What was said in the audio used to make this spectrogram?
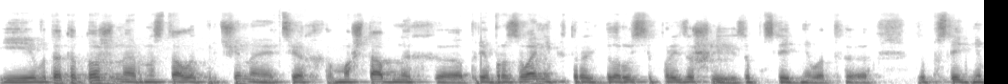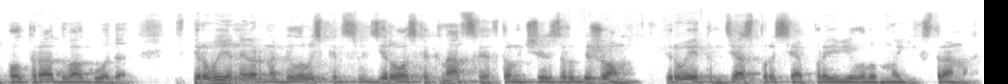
И вот это тоже, наверное, стало причиной тех масштабных э, преобразований, которые в Беларуси произошли за последние, вот, э, за последние полтора-два года. Впервые, наверное, Беларусь консолидировалась как нация, в том числе за рубежом. Впервые там диаспора себя проявила во многих странах,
